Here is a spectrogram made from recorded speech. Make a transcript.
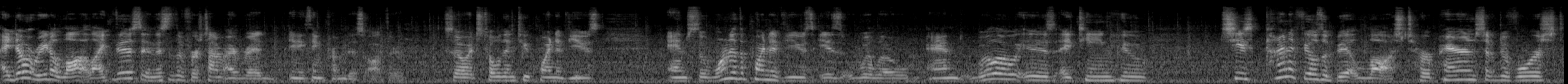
I don't read a lot like this, and this is the first time I've read anything from this author. So it's told in two point of views. And so one of the point of views is Willow, and Willow is a teen who she's kind of feels a bit lost. Her parents have divorced,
